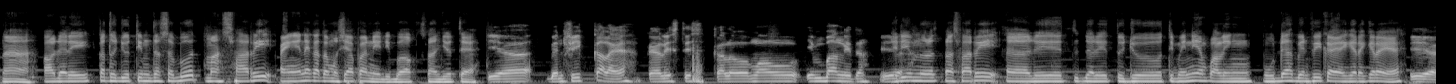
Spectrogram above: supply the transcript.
Nah, kalau dari ketujuh tim tersebut, Mas Fari pengennya ketemu siapa nih di babak selanjutnya? Ya Benfica lah ya, realistis. Kalau mau imbang gitu. Iya. Jadi menurut Mas Fari eh, di, dari tujuh tim ini yang paling mudah Benfica ya kira-kira ya? Iya,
